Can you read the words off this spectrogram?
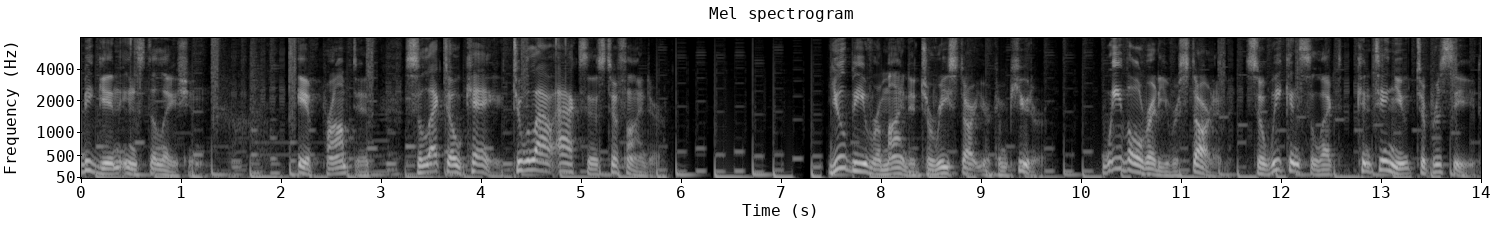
Begin Installation. If prompted, select OK to allow access to Finder. You'll be reminded to restart your computer We've already restarted, so we can select Continue to proceed.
